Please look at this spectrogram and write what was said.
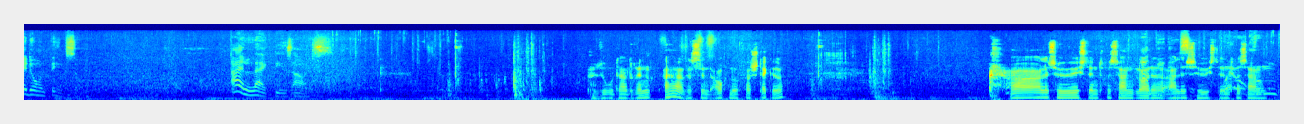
I don't think so. I like these odds. So, da drin. Ah, das sind auch nur Verstecke. Alles höchst interessant, Leute. Alles höchst interessant.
